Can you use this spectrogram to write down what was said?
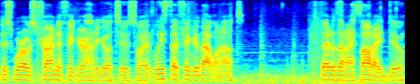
This is where I was trying to figure out how to go to, so at least I figured that one out. It's better than I thought I'd do.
